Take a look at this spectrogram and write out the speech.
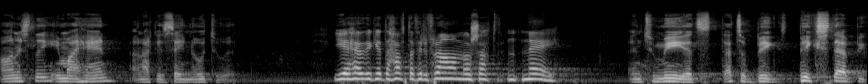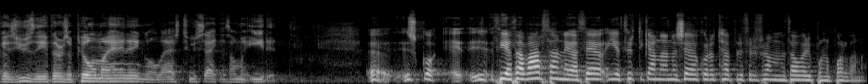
honestly, in my hand, and I could say no to it. Ég hefði getað haft það fyrir fram að mig og sagt nei. And to me, it's that's a big, big step because usually if there's a pill in my hand, it ain't gonna last two seconds. I'm gonna eat it. Uh, sko, uh, því að það var þannig að þegar ég þurfti ekki annað en að segja okkur að töflu fyrir fram mig þá var ég búin að borða hana.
